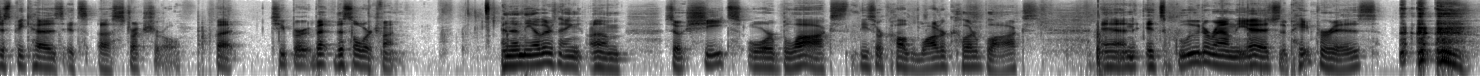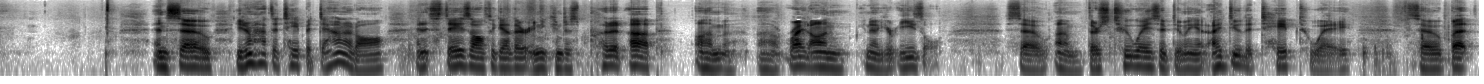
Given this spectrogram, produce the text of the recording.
just because it's uh, structural, but cheaper, but this will work fine. And then the other thing, um, so sheets or blocks, these are called watercolor blocks, and it's glued around the edge, the paper is, and so you don't have to tape it down at all, and it stays all together, and you can just put it up um, uh, right on you know your easel. So um, there's two ways of doing it. I do the taped way, so but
